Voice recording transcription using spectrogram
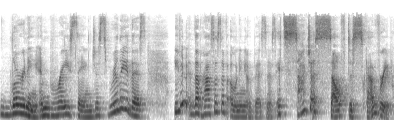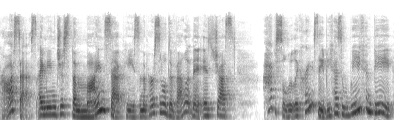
learning, embracing, just really this even the process of owning a business, it's such a self discovery process. I mean, just the mindset piece and the personal development is just absolutely crazy because we can be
